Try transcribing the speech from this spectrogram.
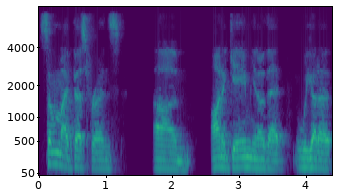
some of my best friends um, on a game, you know, that we got to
